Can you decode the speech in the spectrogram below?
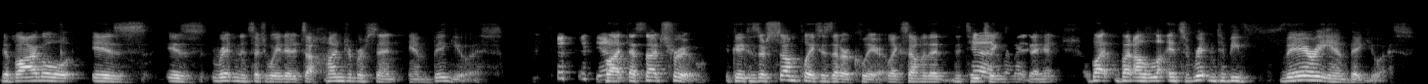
the Bible is is written in such a way that it's 100% ambiguous. yeah. But that's not true because there's some places that are clear, like some of the, the teachings yeah, right. they but but a lot, it's written to be very ambiguous.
